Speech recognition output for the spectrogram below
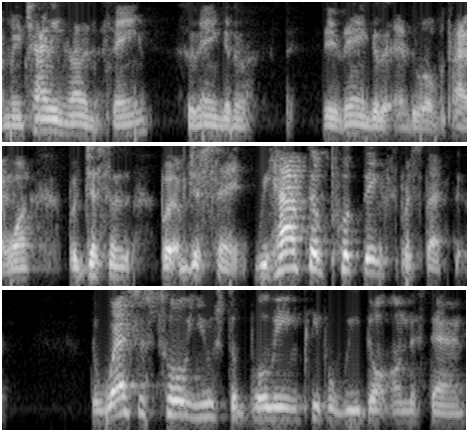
I mean Chinese not insane, so they ain't gonna they, they ain't gonna end the world over Taiwan. But just but I'm just saying, we have to put things in perspective. The West is so used to bullying people we don't understand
